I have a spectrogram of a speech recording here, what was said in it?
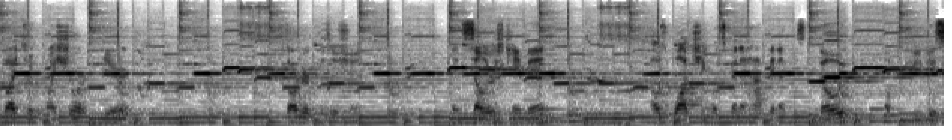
So I took my short here, starter position, and sellers came in. I was watching what's going to happen at this node of previous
